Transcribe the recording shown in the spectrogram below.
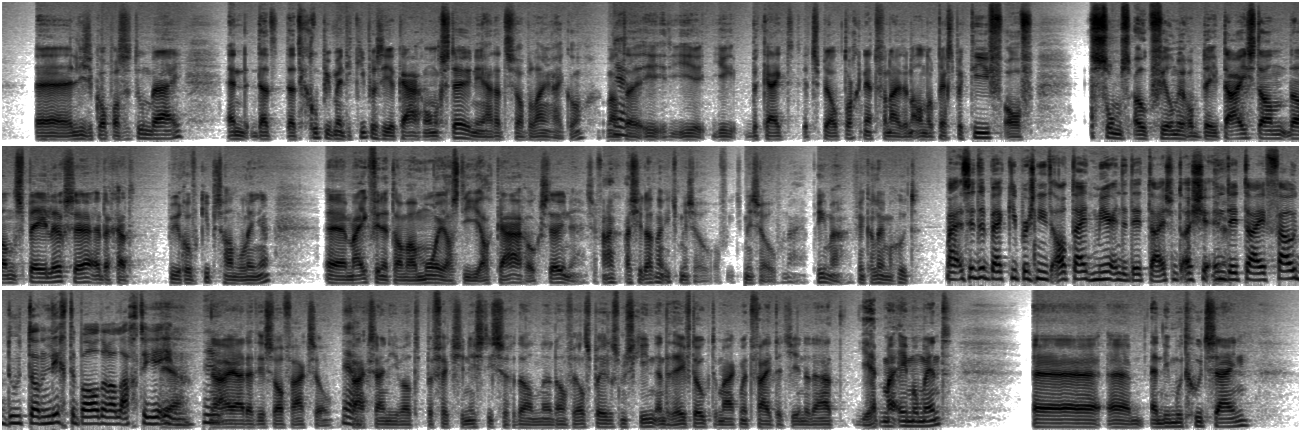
Lise Kop was er toen bij. En dat, dat groepje met die keepers die elkaar ondersteunen, ja, dat is wel belangrijk hoor. Want uh, je, je, je, bekijkt het spel toch net vanuit een ander perspectief. Of soms ook veel meer op details dan, dan spelers. Hè. En dat gaat puur over keepershandelingen. Uh, maar ik vind het dan wel mooi als die elkaar ook steunen. Van, als je dat nou iets meer zo of iets meer zo, nou ja, prima, vind ik alleen maar goed. Maar zit het bij keepers niet altijd meer in de details? Want als je een Ja. detail fout doet, dan ligt de bal er al achter je Ja. in. Nou ja, dat is wel vaak zo. Ja. Vaak zijn die wat perfectionistischer dan, eh, dan veldspelers misschien. En dat heeft ook te maken met het feit dat je inderdaad... Je hebt maar één moment. Eh, ehm, en die moet goed zijn.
